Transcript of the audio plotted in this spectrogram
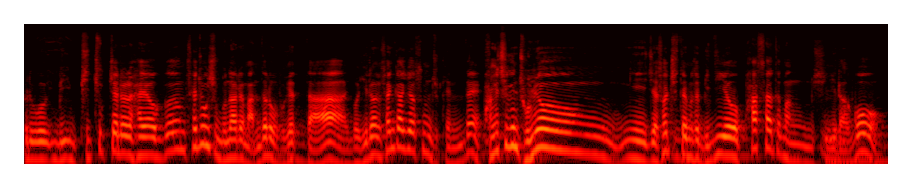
그리고 미- 비축제를 하여금 세종시 문화를 만들어 보겠다. 뭐 이런 생각이었으면 좋겠는데 방식은 조명이 이제 설치되면서 미디어 파사드 방식이라고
